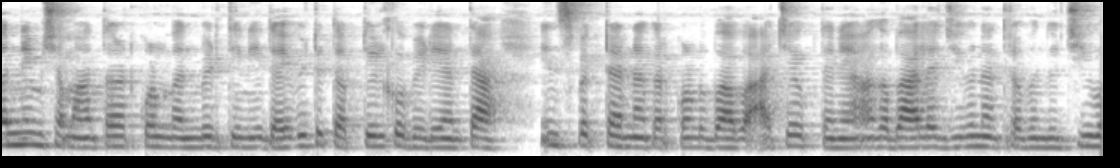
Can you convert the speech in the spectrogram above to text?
ಒಂದು ನಿಮಿಷ ಮಾತಾಡ್ಕೊಂಡು ಬಂದುಬಿಡ್ತೀನಿ. ದಯವಿಟ್ಟು ತಪ್ಪು ತಿಳ್ಕೊಬೇಡಿ ಅಂತ ಇನ್ಸ್ಪೆಕ್ಟರ್ನ ಕರ್ಕೊಂಡು ಬಾಬಾ ಆಚೆ ಹೋಗ್ತಾನೆ. ಆಗ ಬಾಲ ಜೀವನ ಹತ್ರ ಬಂದು, ಜೀವ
